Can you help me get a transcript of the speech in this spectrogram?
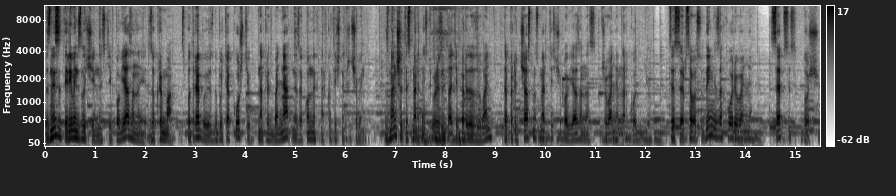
Знизити рівень злочинності, пов'язаної, зокрема, з потребою здобуття коштів на придбання незаконних наркотичних речовин, зменшити смертність у результаті передозувань та передчасну смертність, що пов'язана з вживанням наркотиків. Це серцево-судинні захворювання, сепсис тощо.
